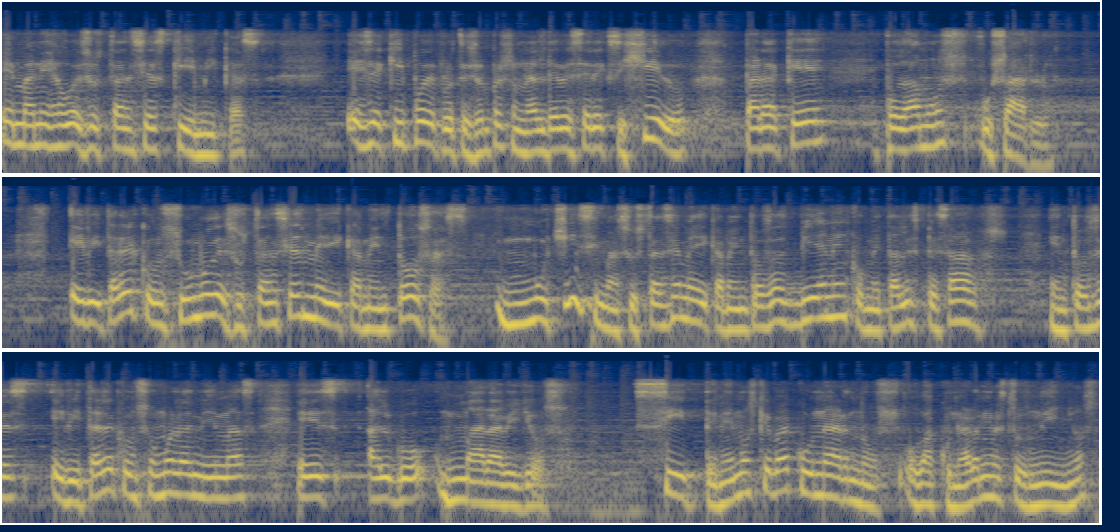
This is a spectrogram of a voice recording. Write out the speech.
en manejo de sustancias químicas ese equipo de protección personal debe ser exigido para que podamos usarlo. Evitar el consumo de sustancias medicamentosas. Muchísimas sustancias medicamentosas vienen con metales pesados. Entonces, evitar el consumo de las mismas es algo maravilloso. Si tenemos que vacunarnos o vacunar a nuestros niños,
